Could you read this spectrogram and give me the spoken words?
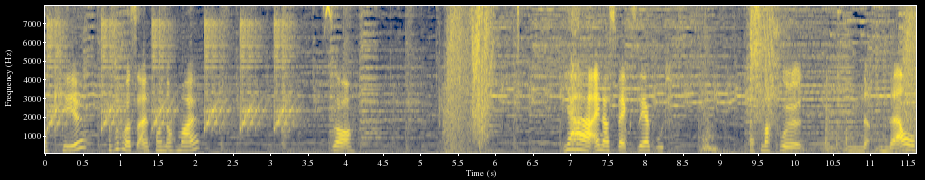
Okay, versuchen wir es einfach nochmal. So. Ja, einer ist weg. Sehr gut. Was macht wohl Nell,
